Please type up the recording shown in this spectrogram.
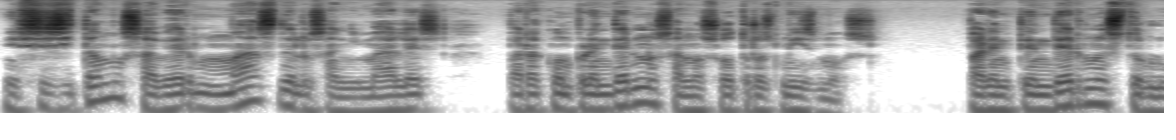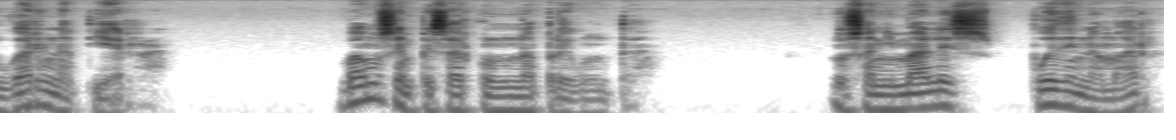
Necesitamos saber más de los animales para comprendernos a nosotros mismos, para entender nuestro lugar en la Tierra. Vamos a empezar con una pregunta. ¿Los animales pueden amar?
